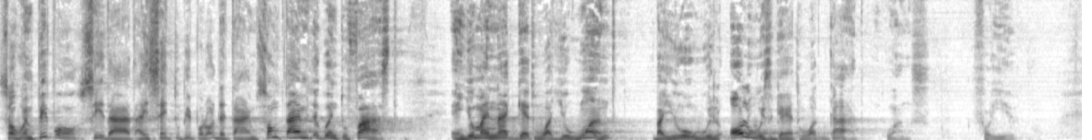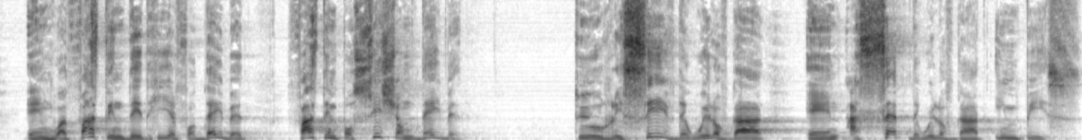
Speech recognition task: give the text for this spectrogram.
So when people see that, I say to people all the time, sometimes you're going to fast and you might not get what you want, but you will always get what God wants for you. And what fasting did here for David, fasting positioned David to receive the will of God and accept the will of God in peace.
